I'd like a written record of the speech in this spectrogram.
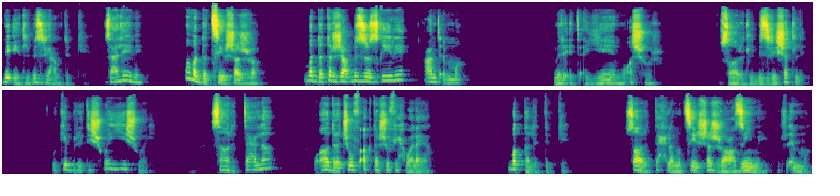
بقيت البزرة عم تبكي. زعلانة. ما بدها تصير شجرة. بدها ترجع بذرة صغيرة عند أمها. مرقت أيام وأشهر. وصارت البذرة شتلة. وكبرت شوي شوي. صارت تعلى وقادرة تشوف أكتر شو في حواليها. بطلت تبكي. صارت تحلم تصير شجرة عظيمة مثل أمها.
